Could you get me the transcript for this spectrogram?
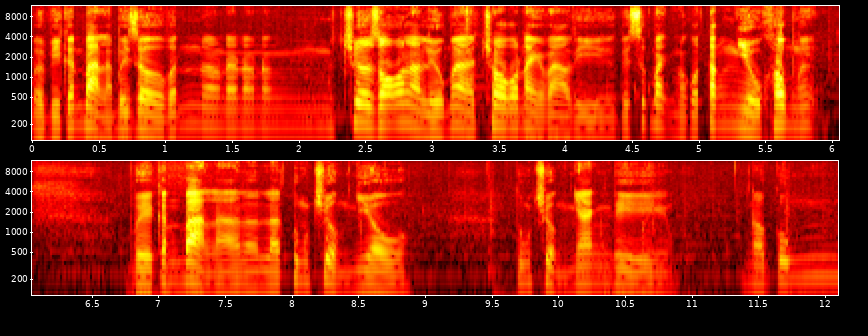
bởi vì căn bản là bây giờ vẫn đang, đang, đang chưa rõ là nếu mà cho con này vào thì cái sức mạnh nó có tăng nhiều không ấy. Về căn bản là, là, là tung trưởng nhiều, tung trưởng nhanh thì nó cũng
